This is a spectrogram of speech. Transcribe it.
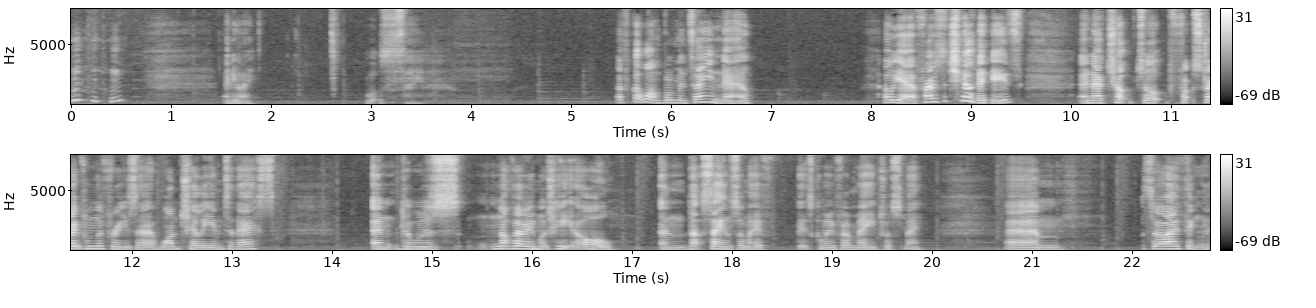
anyway, what was I saying? I forgot what I'm blooming saying now. Oh yeah, I froze the chilies and I chopped up straight from the freezer one chili into this and there was not very much heat at all and that's saying something if it's coming from me trust me um, so I think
